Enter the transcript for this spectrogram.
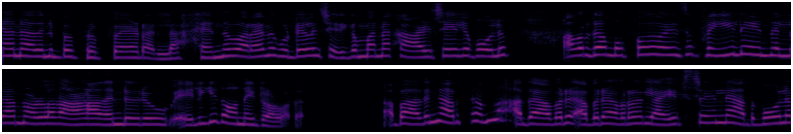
ഞാൻ അതിനിപ്പോ പ്രിപ്പയർഡ് അല്ല എന്ന് പറയുന്ന കുട്ടികൾ ശരിക്കും പറഞ്ഞാൽ കാഴ്ചയിൽ പോലും അവർക്ക് ആ മുപ്പത് വയസ്സ് ഫീൽ ചെയ്യുന്നില്ല എന്നുള്ളതാണ് അതിന്റെ ഒരു എനിക്ക് തോന്നിയിട്ടുള്ളത്. അപ്പൊ അതിനർത്ഥം അത് അവർ അവർ അവരുടെ ലൈഫ് സ്റ്റൈലിനെ അതുപോലെ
